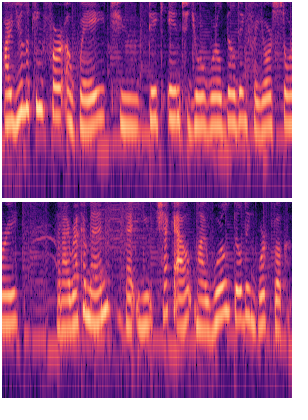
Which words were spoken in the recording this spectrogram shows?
Are you looking for a way to dig into your world building for your story? Then I recommend that you check out my world building workbook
